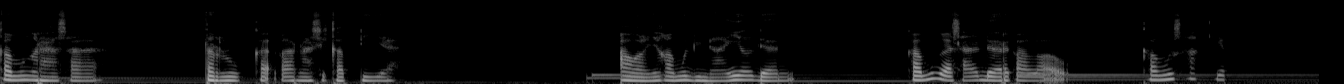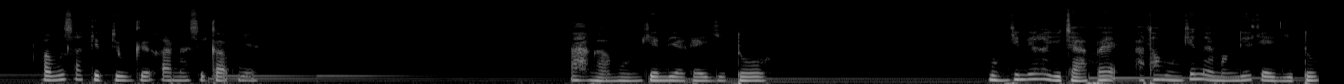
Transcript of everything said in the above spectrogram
kamu ngerasa terluka karena sikap dia awalnya kamu denial dan kamu gak sadar kalau kamu sakit. Kamu sakit juga karena sikapnya. Ah gak mungkin dia kayak gitu. Mungkin dia lagi capek atau mungkin emang dia kayak gitu.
